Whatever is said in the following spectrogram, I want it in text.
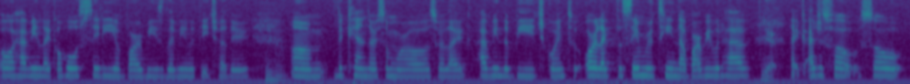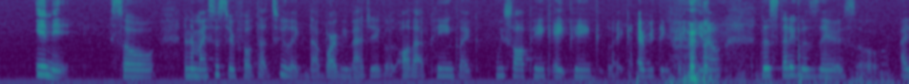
oh having like a whole city of Barbies living with each other Mhm. um the Kens are somewhere else or like having the beach going to or like the same routine that Barbie would have Yeah. like I just felt so in it so and then my sister felt that too like that Barbie magic all that pink like we saw pink ate pink like everything pink you know the aesthetic was there so I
